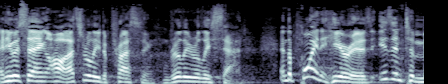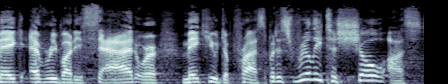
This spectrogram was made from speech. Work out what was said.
And he was saying, oh, that's really depressing, really, really sad. And the point here is, isn't to make everybody sad or make you depressed, but it's really to show us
